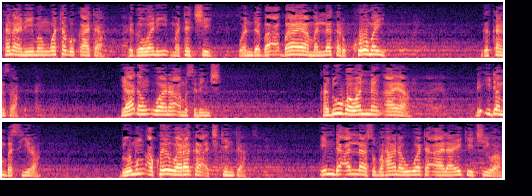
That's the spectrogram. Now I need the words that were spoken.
kana neman wata buƙata daga wani matacce wanda baya mallakar komai ga kansa? Ya ɗan uwana a musulunci ka duba wannan aya da idan basira. domin akwai waraka a cikinta inda Allah subhanahu wa ta’ala yake cewa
